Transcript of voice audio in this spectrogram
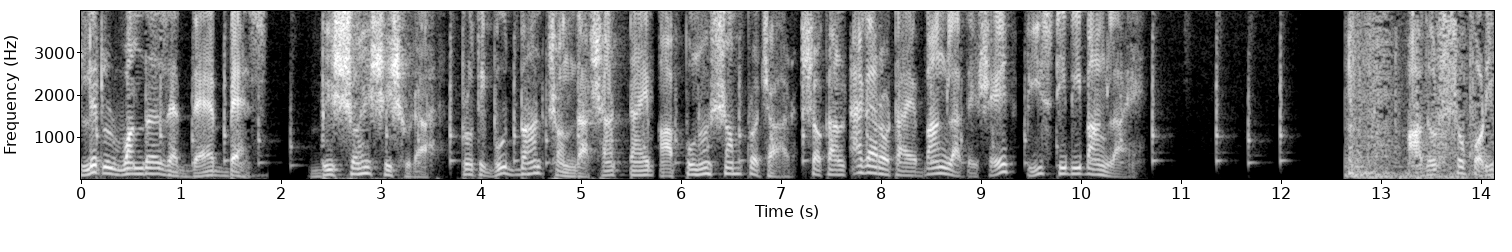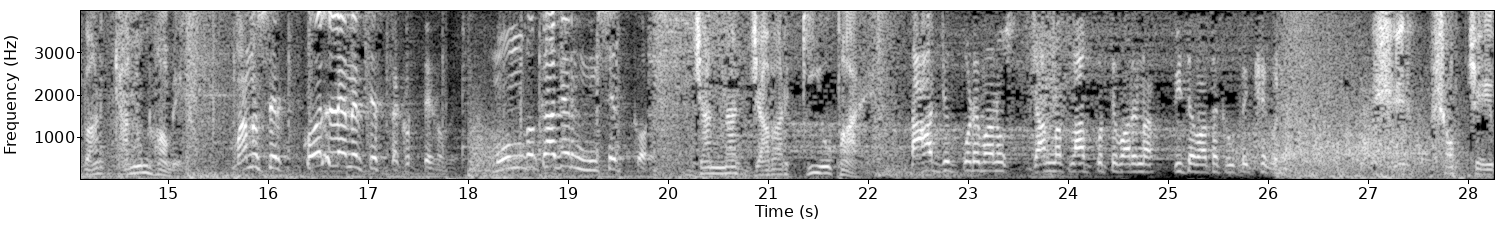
little wonders at the best বিস্ময় শিশুরা প্রতি বুধবার সন্ধ্যা সাতটায় আপ পুনঃ সম্প্রচার সকাল এগারোটায় বাংলাদেশে পিস টিভি বাংলায়। আদর্শ পরিবার কেমন হবে? মানুষের কল্যাণের চেষ্টা করতে হবে। মন্দ কাজের নিষেধ করে। জান্নাত যাবার কি উপায়? তাহাজ্জুদ করে মানুষ জান্নাত লাভ করতে পারে না পিতা মাতাকে উপেক্ষা করে। সবচেয়ে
